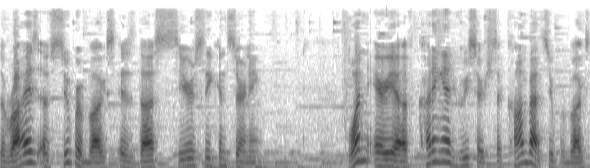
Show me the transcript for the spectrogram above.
The rise of superbugs is thus seriously concerning. One area of cutting edge research to combat superbugs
